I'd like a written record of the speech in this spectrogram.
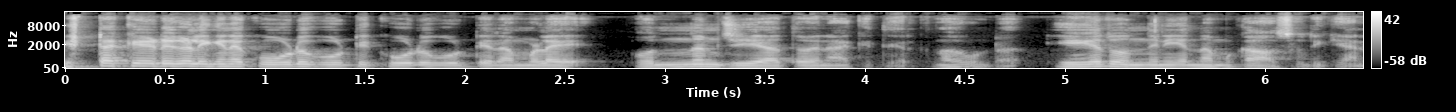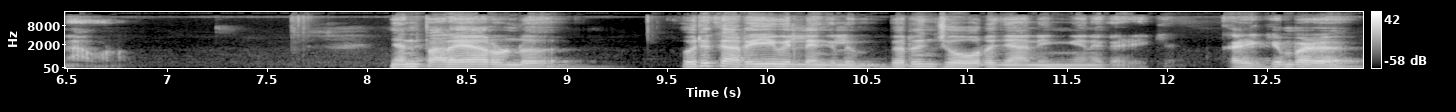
ഇഷ്ടക്കേടുകൾ ഇങ്ങനെ കൂടുകൂട്ടി കൂടുകൂട്ടി നമ്മളെ ഒന്നും ചെയ്യാത്തവനാക്കി തീർക്കുന്നത് അതുകൊണ്ട് ഏതൊന്നിനെയും നമുക്ക് ആസ്വദിക്കാനാവണം. ഞാൻ പറയാറുണ്ട് ഒരു കറിയുമില്ലെങ്കിലും വെറും ചോറ് ഞാൻ ഇങ്ങനെ കഴിക്കും. കഴിക്കുമ്പോൾ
